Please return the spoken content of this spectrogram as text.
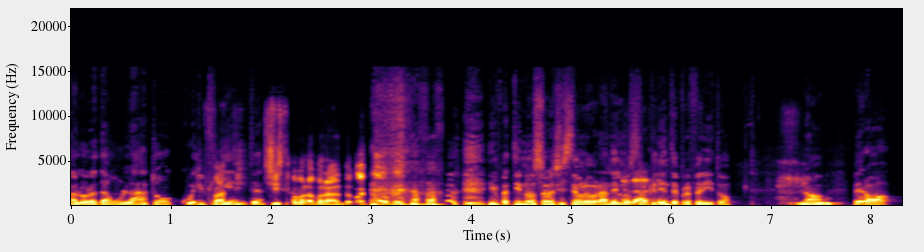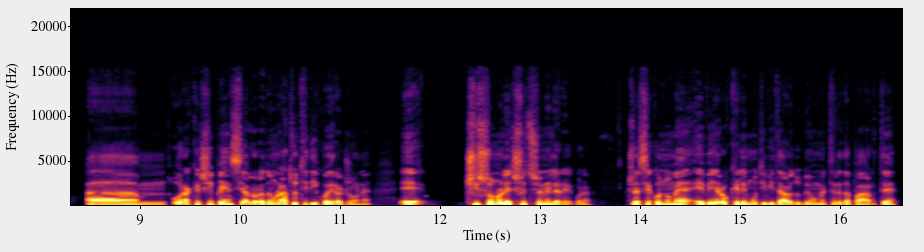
allora, da un lato, quel Infatti, cliente. Ci stiamo lavorando, ma come? Infatti, non solo ci stiamo lavorando, è il esatto. nostro cliente preferito. No, però Um, ora che ci pensi, allora, da un lato ti dico hai ragione, e ci sono le eccezioni alle regole. Cioè, secondo me è vero che l'emotività la dobbiamo mettere da parte,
